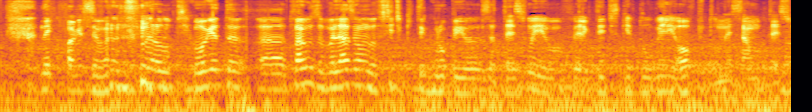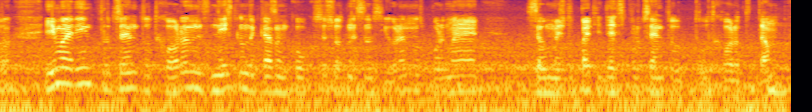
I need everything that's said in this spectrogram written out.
Нека пак се върнем за народопсихологията. А, това го забелязвам във всичките групи за Тесла и в електрически автомобили, общото, не само Тесла. Има един процент от хора, не, не искам да казвам колко защото не съм сигурен, но според мен са между 5 и 10% от, от хората там,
